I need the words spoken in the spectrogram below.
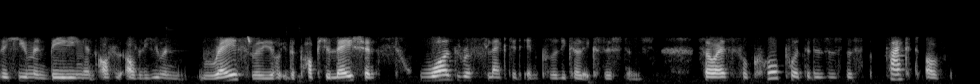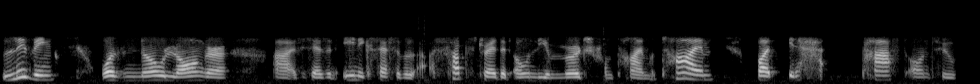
the human being and of, of the human race, really the population, was reflected in political existence. So, as Foucault puts is the fact of living was no longer, uh, as he says, an inaccessible substrate that only emerged from time to time, but it ha- passed on to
